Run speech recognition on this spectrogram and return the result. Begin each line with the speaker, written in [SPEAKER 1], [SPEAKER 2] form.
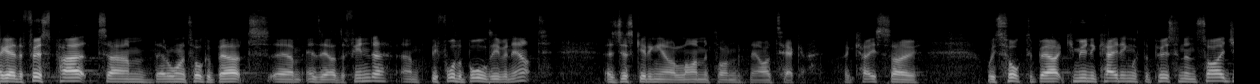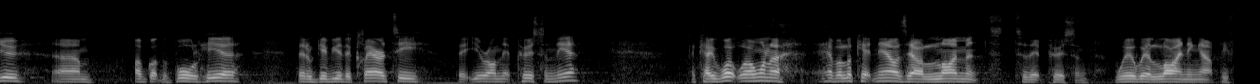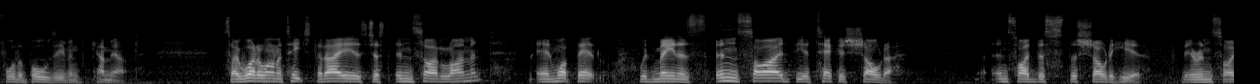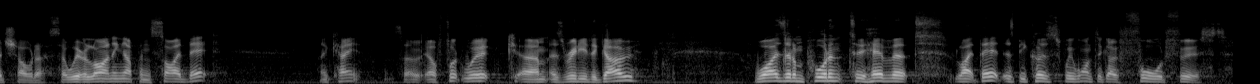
[SPEAKER 1] Okay, the first part um, that I want to talk about um, as our defender, um, before the ball's even out, is just getting our alignment on our attacker. Okay, so we talked about communicating with the person inside you. Um, I've got the ball here, that'll give you the clarity that you're on that person there. Okay, what I want to have a look at now is our alignment to that person, where we're lining up before the ball's even come out. So what I want to teach today is just inside alignment. And what that would mean is inside the attacker's shoulder, inside this, this shoulder here, their inside shoulder. So we're lining up inside that. Okay, so our footwork um, is ready to go. Why is it important to have it like that? Is because we want to go forward first.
